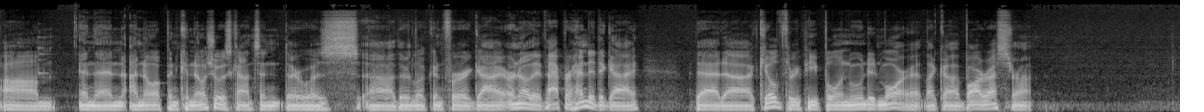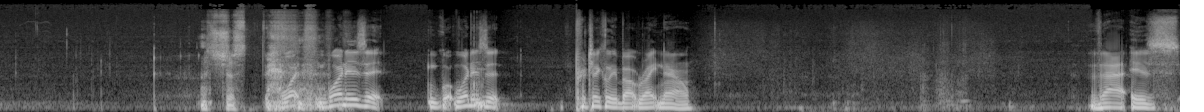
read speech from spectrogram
Um, and then I know up in Kenosha, Wisconsin, there was uh, they're looking for a guy, or no, they've apprehended a guy that uh, killed three people and wounded more at like a bar restaurant. It's just What what is it? What, what is it particularly about right now that is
